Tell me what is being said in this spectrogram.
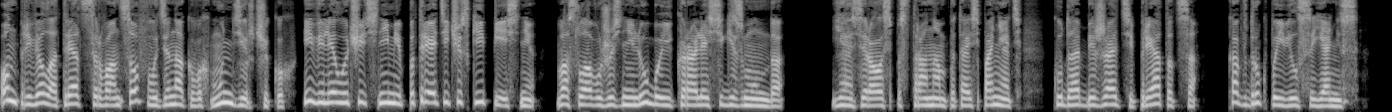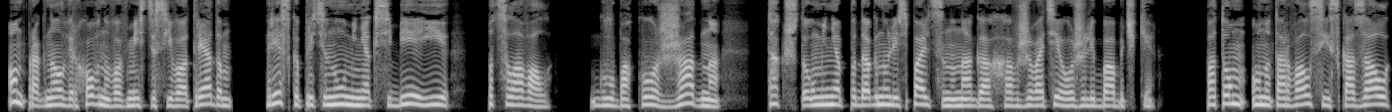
он привел отряд сорванцов в одинаковых мундирчиках и велел учить с ними патриотические песни во славу жизнелюба и короля Сигизмунда. Я озиралась по сторонам, пытаясь понять, куда бежать и прятаться, как вдруг появился Янис. Он прогнал Верховного вместе с его отрядом, резко притянул меня к себе и поцеловал. Глубоко, жадно, так что у меня подогнулись пальцы на ногах, а в животе ожили бабочки. Потом он оторвался и сказал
